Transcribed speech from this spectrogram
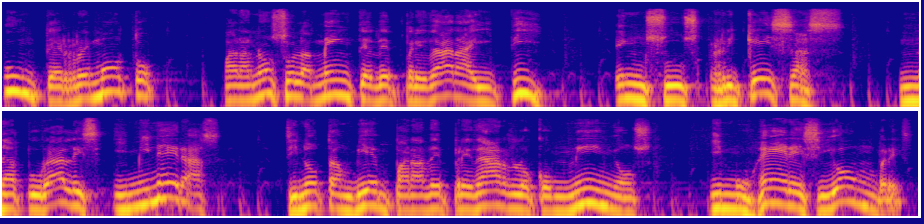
un terremoto para no solamente depredar a Haití en sus riquezas naturales y mineras, sino también para depredarlo con niños y mujeres y hombres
